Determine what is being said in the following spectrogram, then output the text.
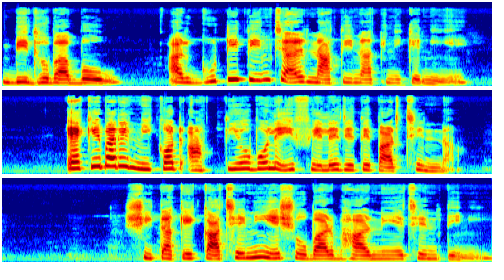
বিধবা বউ, আর গুটি তিন চার নাতি নাতনিকে নিয়ে। একেবারে নিকট আত্মীয় বলেই ফেলে যেতে পারছেন না। সীতাকে কাছে নিয়ে শোবার ভার নিয়েছেন তিনি।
